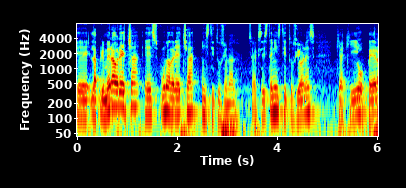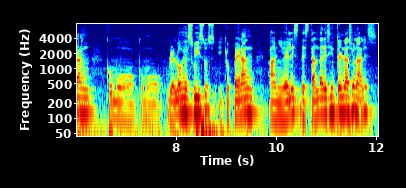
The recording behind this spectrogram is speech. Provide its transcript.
Eh, la primera brecha es una brecha institucional, o sea, existen instituciones que aquí operan como, como relojes suizos y que operan a niveles de estándares internacionales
